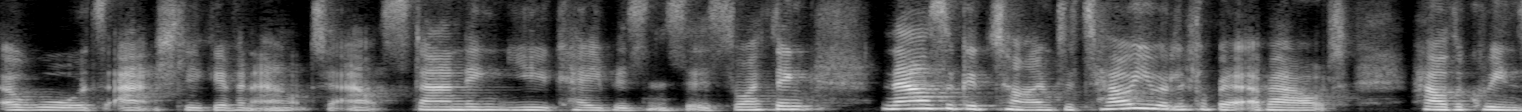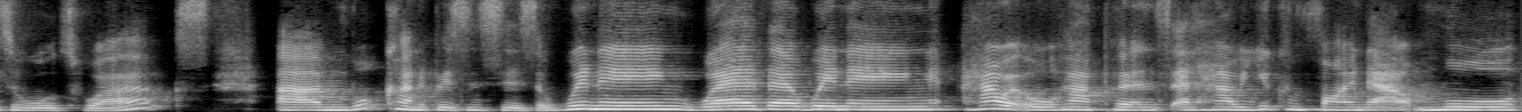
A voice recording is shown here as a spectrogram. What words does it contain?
awards actually given out to outstanding UK businesses. So I think now's a good time to tell you a little bit about how the Queen's Awards works, um, what kind of businesses are winning, where they're winning, how it all happens, and how you can find out more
